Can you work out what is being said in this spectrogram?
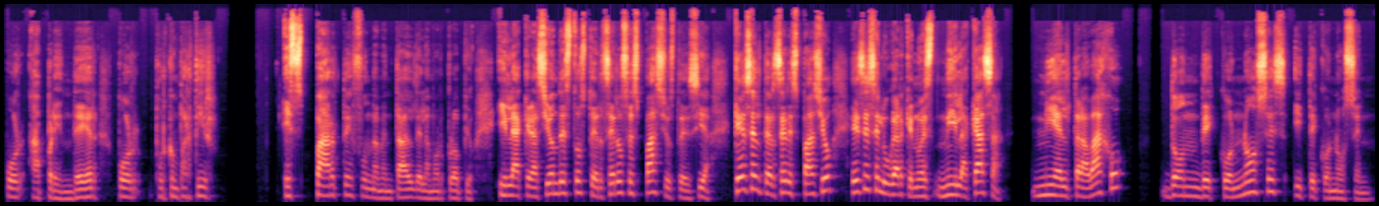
por aprender, por, por compartir es parte fundamental del amor propio. Y la creación de estos terceros espacios, te decía, ¿qué es el tercer espacio? Es ese lugar que no es ni la casa, ni el trabajo, donde conoces y te conocen,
